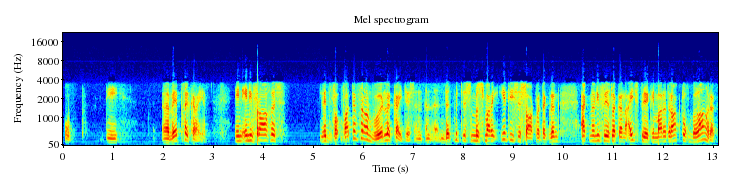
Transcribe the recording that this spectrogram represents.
op die uh, web gekry het. En en die vraag is jy weet watter verantwoordelikheid is en, en, en dit moet is mis maar 'n etiese saak wat ek dink ek nou nie vreeslik kan uitspreek nie, maar dit raak tog belangrik.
